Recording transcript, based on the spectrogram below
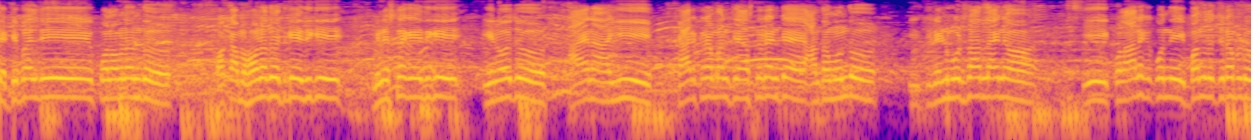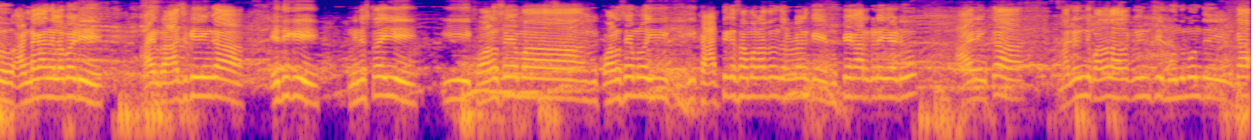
శెట్టిపల్లి కులం నందు ఒక మహోన్నతకి ఎదిగి మినిస్టర్గా ఎదిగి ఈరోజు ఆయన ఈ కార్యక్రమాన్ని చేస్తున్నాడంటే అంతకుముందు ఈ రెండు మూడు సార్లు ఆయన ఈ కులానికి కొన్ని ఇబ్బందులు వచ్చినప్పుడు అండగా నిలబడి ఆయన రాజకీయంగా ఎదిగి మినిస్టర్ అయ్యి ఈ కోనసీమ కోనసీమలో ఈ ఈ కార్తీక సమారాధన జరపడానికి ముఖ్య కారకుడయ్యాడు ఆయన ఇంకా మరిన్ని పదవులు అలంకరించి ముందు ముందు ఇంకా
